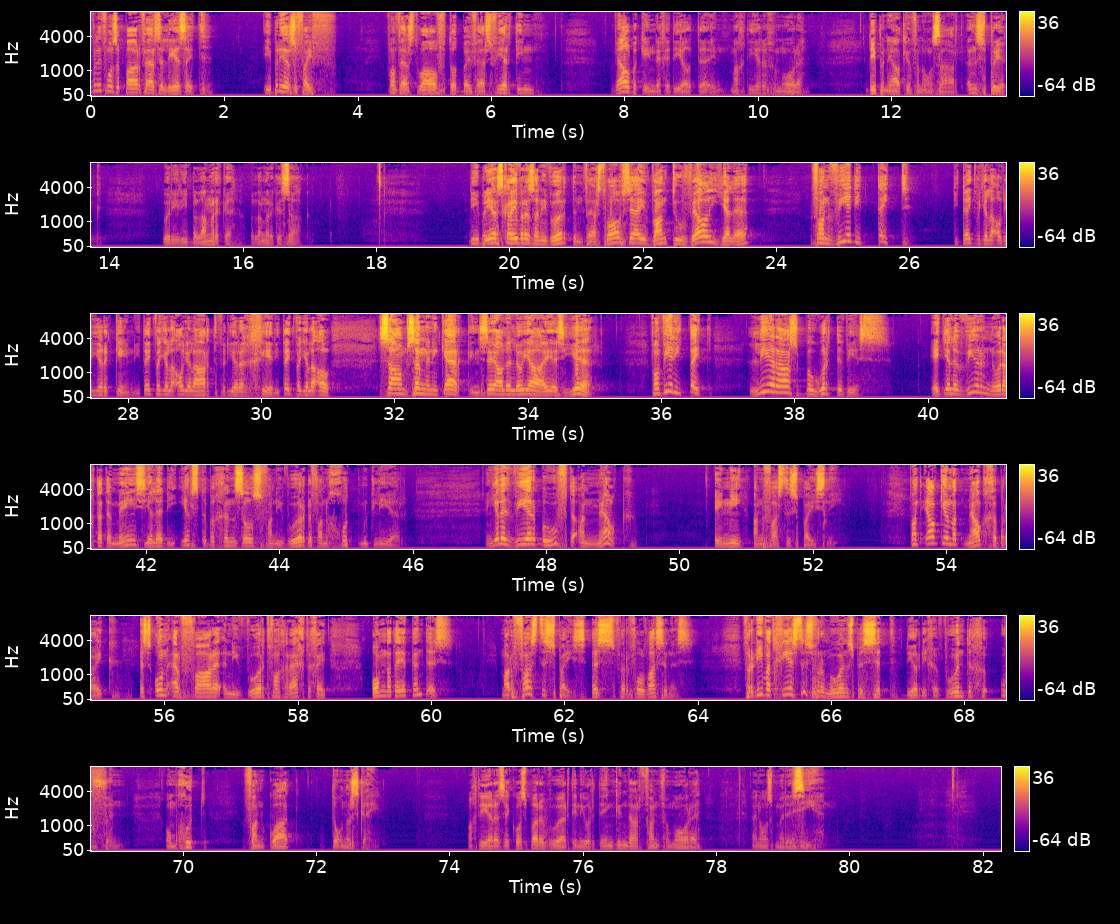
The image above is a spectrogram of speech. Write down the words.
Ek wil net vir ons 'n paar verse lees uit Hebreërs 5 van vers 12 tot by vers 14. Welbekende gedeelte en mag die Here vanmôre diep in elkeen van ons hart inspreek oor hierdie belangrike belangrike saak. Die Hebreërs skrywer is aan die woord in vers 12 sê hy want hoewel julle vanweë die tyd Die tyd wat julle al die Here ken, die tyd wat julle al julle hart vir die Here gegee het, die tyd wat julle al saam sing in die kerk en sê haleluja, hy is Heer. Vanweer die tyd leraars behoort te wees, het julle weer nodig dat 'n mens julle die eerste beginsels van die woorde van God moet leer. En julle het weer behoefte aan melk en nie aan vaste spys nie. Want elkeen wat melk gebruik, is onervare in die woord van geregtigheid omdat hy 'n kind is. Maar vaste spys is vir volwassenes. Vir die wat geestesvermoëns besit deur die gewoonte geoefen om goed van kwaad te onderskei. Mag die Here sy kosbare woord en die oordeenking daarvan vanmôre in ons midde seën.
